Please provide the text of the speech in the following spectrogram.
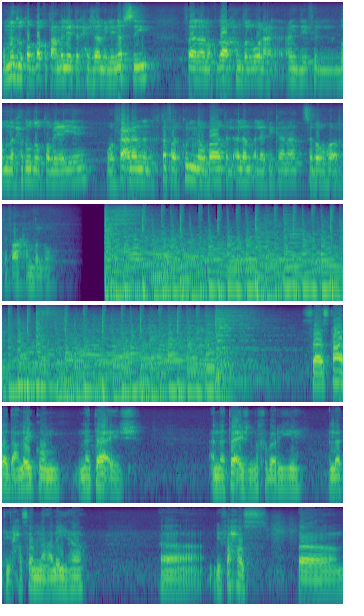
ومنذ طبقت عملية الحجامة لنفسي فأنا مقدار حمض البول عندي في ضمن الحدود الطبيعية. وفعلا اختفت كل نوبات الألم التي كانت سببها ارتفاع حمض البول سأستعرض عليكم نتائج النتائج المخبرية التي حصلنا عليها. بفحص آه،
